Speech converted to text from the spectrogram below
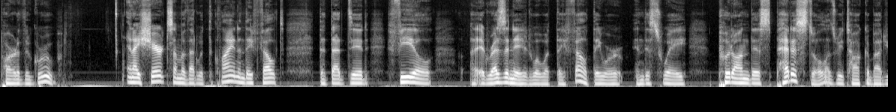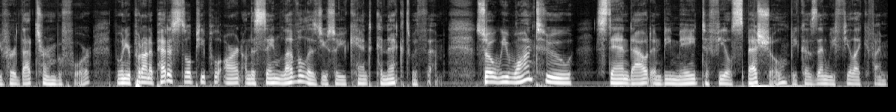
part of the group. And I shared some of that with the client, and they felt that that did feel, uh, it resonated with what they felt. They were in this way put on this pedestal, as we talk about, you've heard that term before. But when you're put on a pedestal, people aren't on the same level as you, so you can't connect with them. So we want to stand out and be made to feel special because then we feel like if I'm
